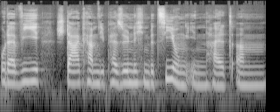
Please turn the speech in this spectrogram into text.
Oder wie stark haben die persönlichen Beziehungen ihn halt ähm,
